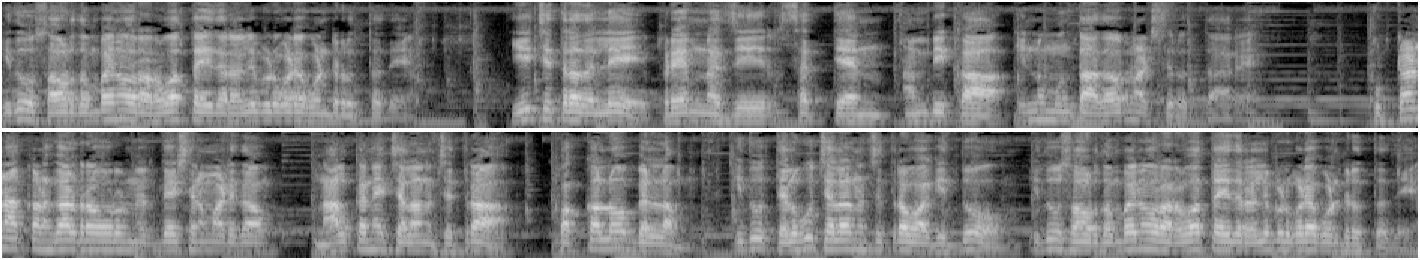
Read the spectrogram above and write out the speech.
ಇದು ಸಾವಿರದ ಒಂಬೈನೂರ ಅರವತ್ತೈದರಲ್ಲಿ ಬಿಡುಗಡೆಗೊಂಡಿರುತ್ತದೆ. ಈ ಚಿತ್ರದಲ್ಲಿ ಪ್ರೇಮ್ ನಜೀರ್, ಸತ್ಯನ್, ಅಂಬಿಕಾ ಇನ್ನು ಮುಂತಾದವರು ನಟಿಸಿರುತ್ತಾರೆ. ಪುಟ್ಟಣ್ಣ ಕಣಗಾಲ್ರವರು ನಿರ್ದೇಶನ ಮಾಡಿದ ನಾಲ್ಕನೇ ಚಲನಚಿತ್ರ ಪಕ್ಕಲೋ ಬೆಲ್ಲಂ. ಇದು ತೆಲುಗು ಚಲನಚಿತ್ರವಾಗಿದ್ದು, ಇದು ಸಾವಿರದ ಒಂಬೈನೂರ ಅರವತ್ತೈದರಲ್ಲಿ ಬಿಡುಗಡೆಗೊಂಡಿರುತ್ತದೆ.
